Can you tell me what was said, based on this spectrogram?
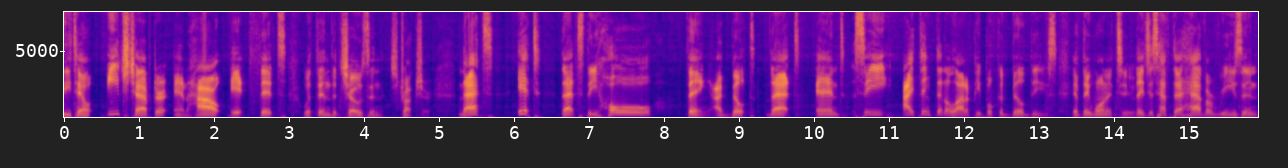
detail each chapter and how it fits within the chosen structure. That's it. That's the whole thing. I built that. And see, I think that a lot of people could build these if they wanted to. They just have to have a reason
